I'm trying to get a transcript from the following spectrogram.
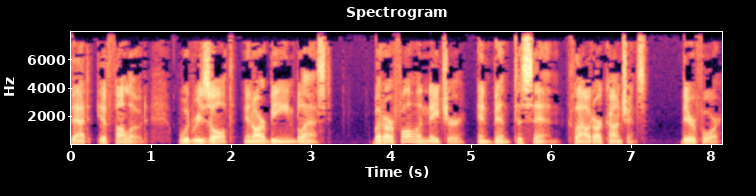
that, if followed, would result in our being blessed. But our fallen nature and bent to sin cloud our conscience. Therefore,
